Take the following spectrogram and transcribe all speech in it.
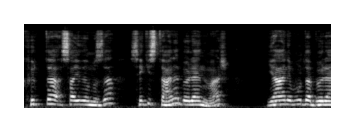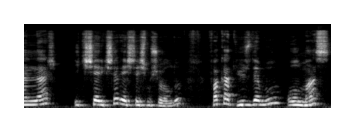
40'ta saydığımızda 8 tane bölen var. Yani burada bölenler ikişer ikişer eşleşmiş oldu. Fakat yüzde bu olmaz.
